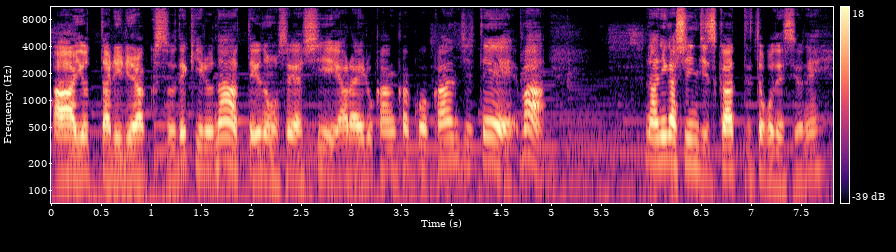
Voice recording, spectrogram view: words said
ああゆったりリラックスできるなっていうのもそうやしあらゆる感覚を感じてまあ何が真実かってとこですよね。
